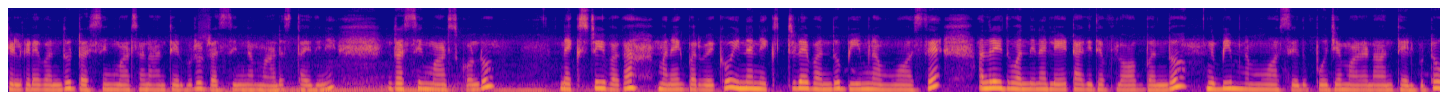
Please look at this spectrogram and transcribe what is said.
ಕೆಳಗಡೆ ಬಂದು ಡ್ರೆಸ್ಸಿಂಗ್ ಮಾಡಿಸೋಣ ಅಂತೇಳ್ಬಿಟ್ಟು ಡ್ರೆಸ್ಸಿಂಗ್ನ ಮಾಡಿಸ್ತಾ ಇದ್ದೀನಿ. ಡ್ರೆಸ್ಸಿಂಗ್ ಮಾಡಿಸ್ಕೊಂಡು ನೆಕ್ಸ್ಟ್ ಇವಾಗ ಮನೆಗೆ ಬರಬೇಕು. ಇನ್ನು ನೆಕ್ಸ್ಟ್ ಡೇ ಬಂದು ಭೀಮ್ನ ಅಮಾವಾಸ್ಯೆ. ಅಂದರೆ ಇದು ಒಂದಿನ ಲೇಟ್ ಆಗಿದೆ ವ್ಲಾಗ್ ಬಂದು. ಭೀಮ್ನ ಅಮಾವಾಸ್ಯೆದು ಪೂಜೆ ಮಾಡೋಣ ಅಂತ ಹೇಳ್ಬಿಟ್ಟು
